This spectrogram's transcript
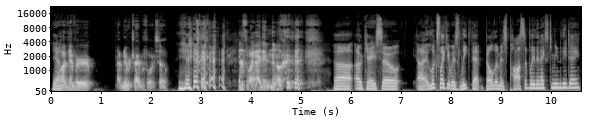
Yeah. Well, I've never, I've never tried before, so that's why I didn't know. uh, okay, so uh, it looks like it was leaked that Beldum is possibly the next Community Day,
